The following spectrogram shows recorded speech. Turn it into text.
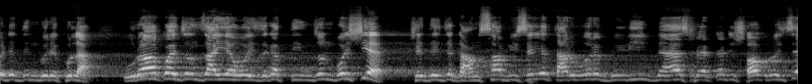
ওইটা দিন ঘুরে খোলা। ওরা কয়জন যাইয়া ওই জায়গা তিনজন বসিয়ে সে দেখছে গামছা বিছাইয়ে তার উপরে বিড়ি ম্যাচ ফ্যাক্টরি সব রয়েছে,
